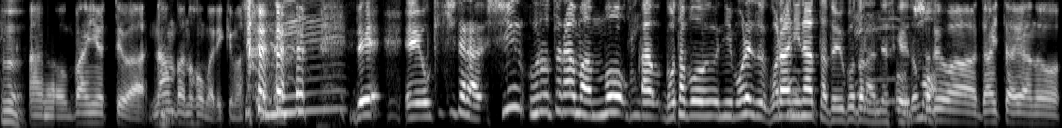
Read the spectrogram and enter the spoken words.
うん、あの場合によっては難波の方まで行きます。からね。で、えーお聞きしたら「新ウルトラマンも」はい。あご多忙に漏れずご覧になったということなんですけれども、それは大体あの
